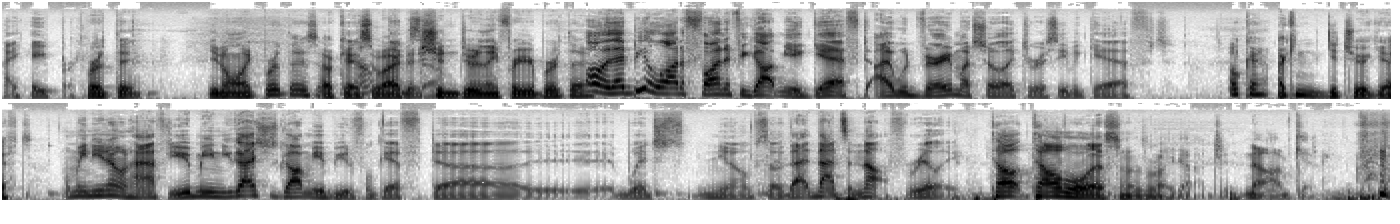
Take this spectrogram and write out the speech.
I hate birthdays. Birthday. You don't like birthdays? Okay, so I so. shouldn't do anything for your birthday? Oh, that'd be a lot of fun if you got me a gift. I would very much so like to receive a gift. Okay, I can get you a gift. I mean, you don't have to. I mean, you guys just got me a beautiful gift, uh, which you know, so that that's enough, really. Tell tell the listeners what I got you. No, I'm kidding.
